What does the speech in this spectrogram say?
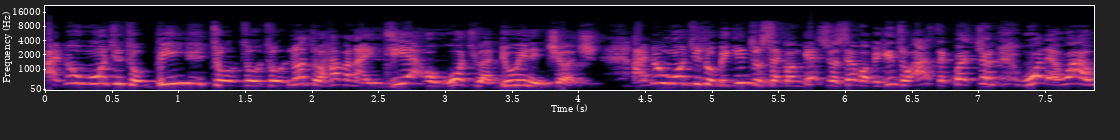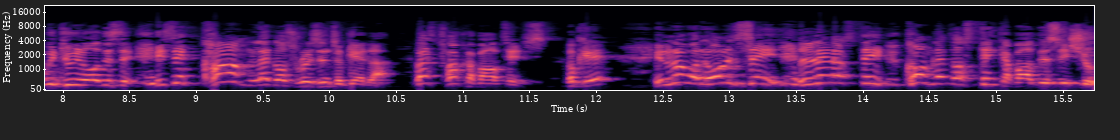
I don't want you to be, to, to, to, not to have an idea of what you are doing in church. I don't want you to begin to second guess yourself or begin to ask the question, what, why are we doing all this thing? He said, come, let us reason together. Let's talk about this. Okay? You know what Lord is saying? Let us think, come, let us think about this issue.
